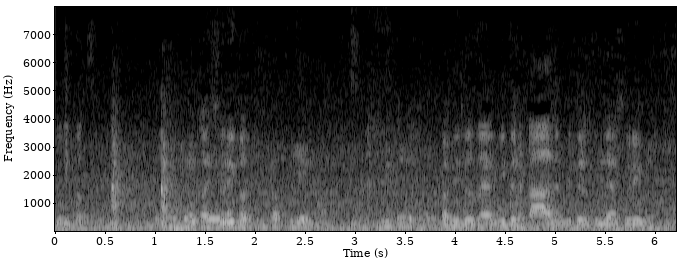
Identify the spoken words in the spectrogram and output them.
চুরি করছে করছে. ভিতরে ভিতরে টাকা ভিতরে তুমি চুরি করো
